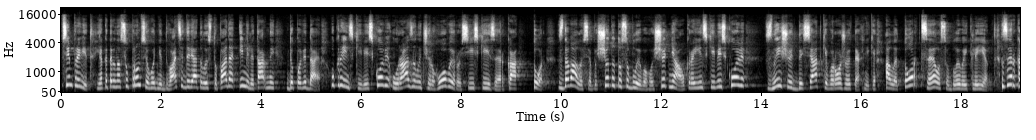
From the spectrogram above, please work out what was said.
Всім привіт! Я Катерина Супрун. Сьогодні 29 листопада, і мілітарний доповідає: українські військові уразили черговий російський ЗРК Тор. Здавалося б, що тут особливого? Щодня українські військові. Знищують десятки ворожої техніки, але Тор це особливий клієнт. ЗРК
